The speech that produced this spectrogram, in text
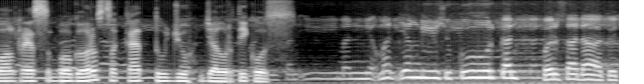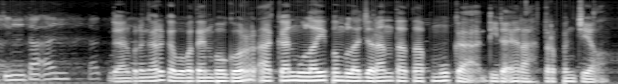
Polres Bogor sekat 7 jalur tikus. Dan pendengar Kabupaten Bogor akan mulai pembelajaran tatap muka di daerah terpencil.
